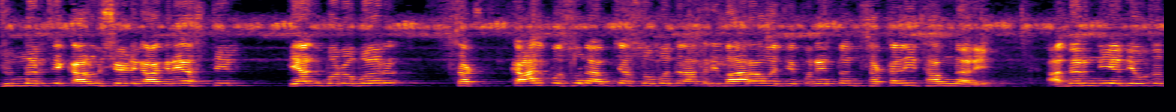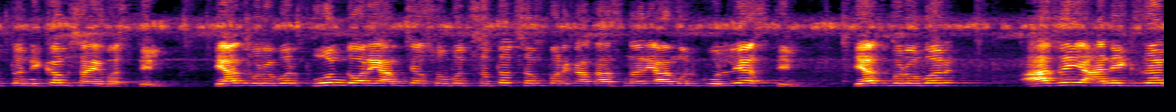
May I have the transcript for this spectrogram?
जुन्नरचे काळूशेठ गागरे असतील त्याचबरोबर सक कालपासून आमच्यासोबत रात्री बारा वाजेपर्यंत सकाळी थांबणारे आदरणीय देवदत्त निकम साहेब असतील त्याचबरोबर फोनद्वारे आमच्यासोबत सतत संपर्कात असणारे अमोल कोल्हे असतील त्याचबरोबर आजही अनेक जण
